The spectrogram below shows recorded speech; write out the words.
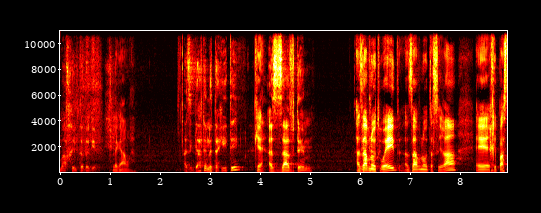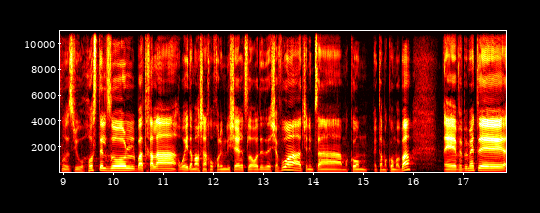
מאכיל את הדגים. לגמרי. אז הגעתם לתהיטי, כן. עזבתם. עזבנו את וייד, עזבנו את הסירה, אה, חיפשנו איזשהו הוסטל זול בהתחלה, וייד אמר שאנחנו יכולים להישאר אצלו עוד איזה שבוע, עד שנמצא מקום, את המקום הבא. אה, ובאמת, אה,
